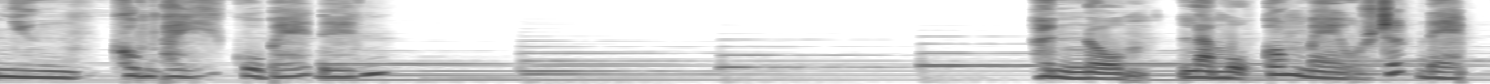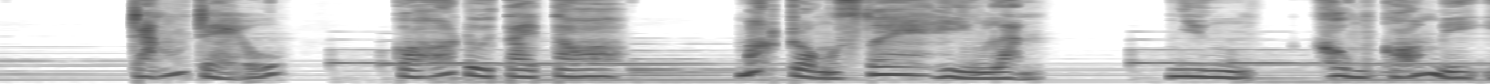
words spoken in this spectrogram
Nhưng không thấy cô bé đến. Hình nộm là một con mèo rất đẹp, trắng trẻo, có đôi tai to, mắt tròn xoe hiền lành, nhưng không có miệng.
